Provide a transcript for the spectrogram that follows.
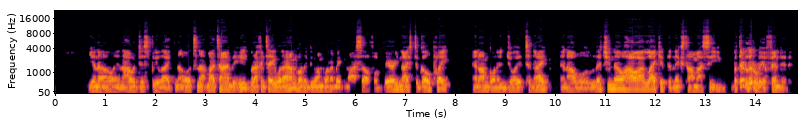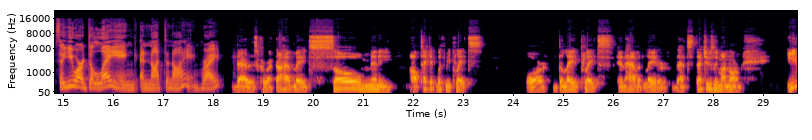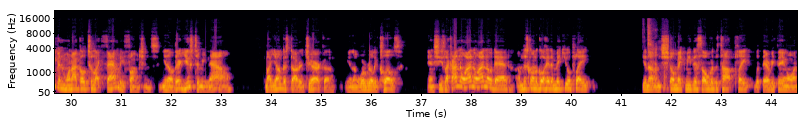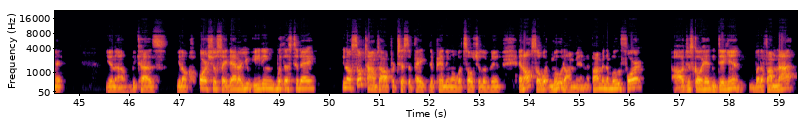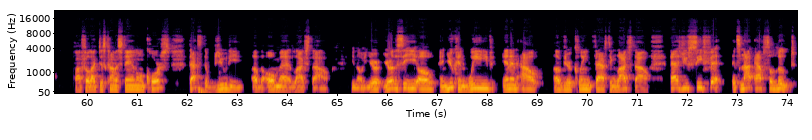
You know, and I would just be like, no, it's not my time to eat. But I can tell you what I am going to do. I'm going to make myself a very nice to go plate, and I'm going to enjoy it tonight. And I will let you know how I like it the next time I see you. But they're literally offended. So you are delaying and not denying, right? That is correct. I have made so many I'll take it with me plates or delayed plates and have it later. That's that's usually my norm. Even when I go to like family functions, you know, they're used to me now. My youngest daughter, Jerica, you know, we're really close. And she's like, I know, I know, I know, Dad. I'm just gonna go ahead and make you a plate. You know, and she'll make me this over the top plate with everything on it, you know, because, you know, or she'll say, Dad, are you eating with us today? you know, sometimes I'll participate depending on what social event and also what mood I'm in. If I'm in the mood for it, I'll just go ahead and dig in. But if I'm not, if I feel like just kind of staying on course, that's the beauty of the OMAD lifestyle. You know, you're you're the CEO and you can weave in and out of your clean fasting lifestyle as you see fit. It's not absolute,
